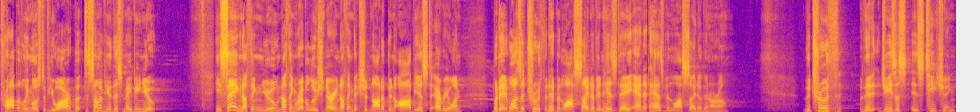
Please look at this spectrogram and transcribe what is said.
Probably most of you are, but to some of you, this may be new. He's saying nothing new, nothing revolutionary, nothing that should not have been obvious to everyone, but it was a truth that had been lost sight of in his day, and it has been lost sight of in our own. The truth that Jesus is teaching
